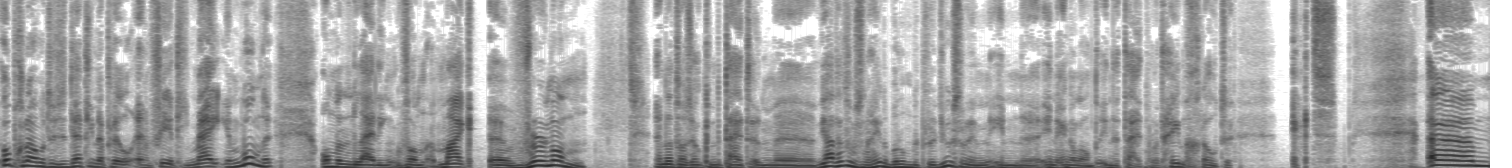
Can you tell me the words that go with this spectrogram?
opgenomen tussen 13 april en 14 mei in Londen. Onder de leiding van Mike eh, Vernon. En dat was ook in de tijd een... eh, ja, dat was een hele beroemde producer in, in, eh, in Engeland in de tijd. Met hele grote acts. Ehm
